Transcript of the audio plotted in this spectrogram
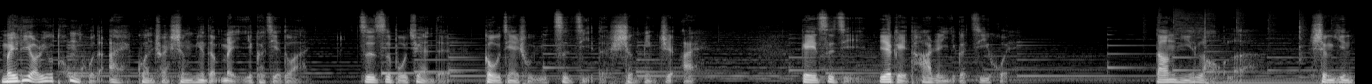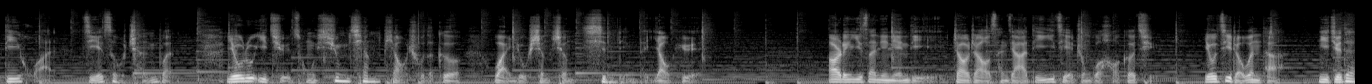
美丽而又痛苦的爱贯穿生命的每一个阶段，孜孜不倦地构建属于自己的生命之爱，给自己也给他人一个机会。当你老了，声音低缓，节奏沉稳，犹如一曲从胸腔飘出的歌，宛如声声心灵的邀约。二零一三年年底，赵照参加第一届中国好歌曲，有记者问他：“你觉得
